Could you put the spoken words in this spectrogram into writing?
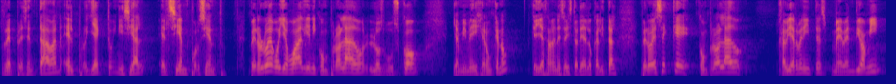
representaban el proyecto inicial, el 100%. Pero luego llegó alguien y compró al lado, los buscó y a mí me dijeron que no, que ya saben esa historia de local y tal. Pero ese que compró al lado, Javier Benítez, me vendió a mí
